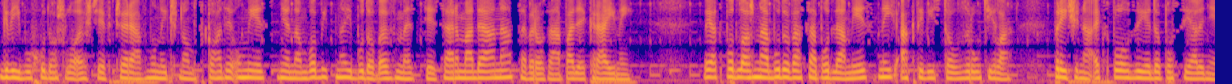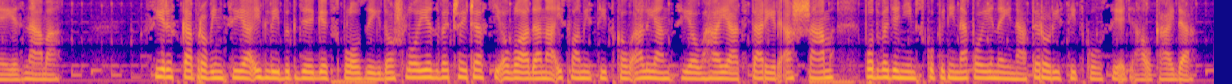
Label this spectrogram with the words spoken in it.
K výbuchu došlo ešte včera v muničnom sklade umiestnenom v obytnej budove v meste Sarmadá na severozápade krajiny. Viac podlažná budova sa podľa miestnych aktivistov zrútila. Príčina explózie doposiaľ nie je známa. Sýrská provincia Idlib, kde k explózii došlo, je z väčšej časti ovládaná islamistickou alianciou Hayat Tahrir Asham pod vedením skupiny napojenej na teroristickú sieť Al-Qaida.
